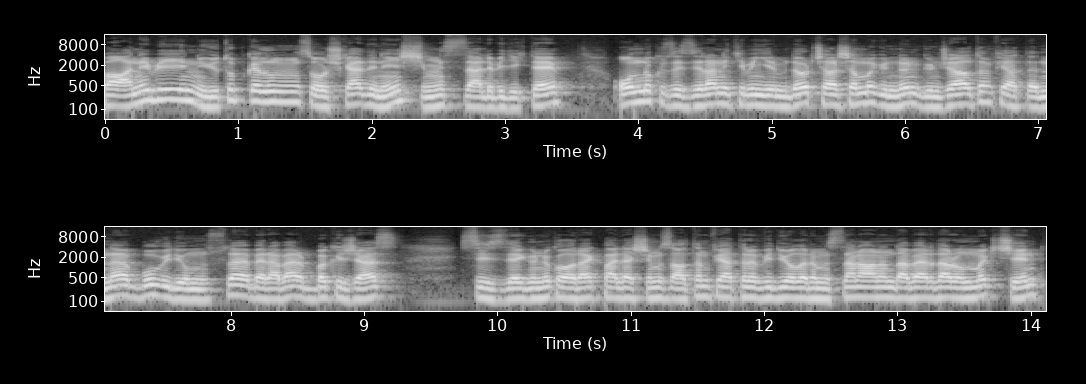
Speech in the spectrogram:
Fani Bey'in YouTube kanalımıza hoş geldiniz. Şimdi sizlerle birlikte 19 Haziran 2024 Çarşamba gününün güncel altın fiyatlarına bu videomuzda beraber bakacağız. Siz de günlük olarak paylaştığımız altın fiyatları videolarımızdan anında haberdar olmak için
